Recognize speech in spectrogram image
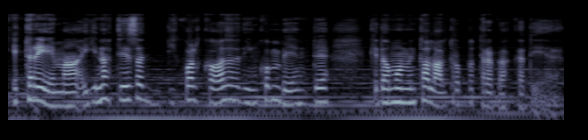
e trema in attesa di qualcosa di incombente che da un momento all'altro potrebbe accadere.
